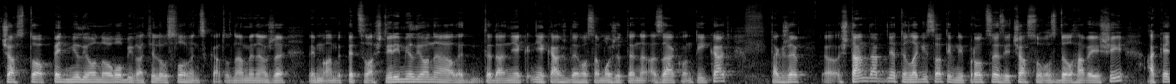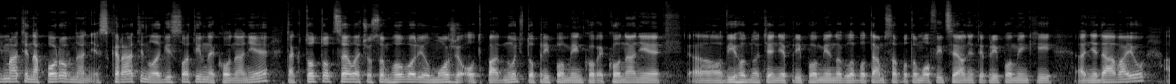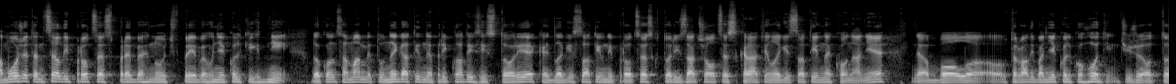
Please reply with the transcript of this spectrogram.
často 5 miliónov obyvateľov Slovenska. To znamená, že máme 5,4 milióna, ale teda nie, nie každého sa môže ten zákon týkať. Takže štandardne ten legislatívny proces je časovo zdlhavejší a keď máte na porovnanie skrátené legislatívne konanie, tak toto celé, čo som hovoril, môže odpadnúť, to pripomienkové konanie, vyhodnotenie pripomienok, lebo tam sa potom oficiálne tie pripomienky e, nedávajú a môže ten celý proces prebehnúť v priebehu niekoľkých dní. Dokonca máme tu negatívne príklady z histórie, keď legislatívny proces, ktorý začal cez skrátené legislatívne konanie, e, bol, trval iba niekoľko hodín, čiže od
